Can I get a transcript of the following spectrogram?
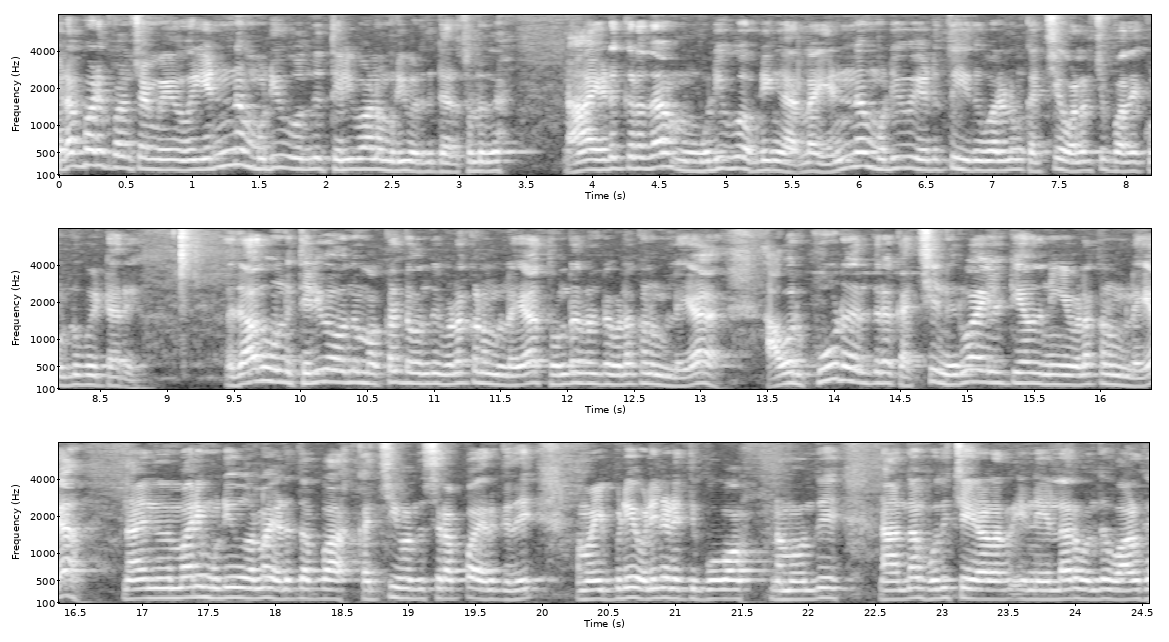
எடப்பாடி பழனிசாமி என்ன முடிவு வந்து தெளிவான முடிவு எடுத்துட்டார் சொல்லுங்கள் நான் எடுக்கிறதா முடிவு அப்படிங்கிறார்ல என்ன முடிவு எடுத்து இதுவரையிலும் கட்சியை வளர்ச்சி பாதை கொண்டு போயிட்டாரு? ஏதாவது ஒன்று தெளிவாக வந்து மக்கள்கிட்ட வந்து விளக்கணும் இல்லையா? தொண்டர்கள்ட்ட விளக்கணும் இல்லையா? அவர் கூட இருக்கிற கட்சி நிர்வாகிகள்கிட்டயாவது நீங்கள் விளக்கணும் இல்லையா? நான் இந்த மாதிரி முடிவுகள்லாம் எடுத்தப்பா கட்சி வந்து சிறப்பாக இருக்குது. நம்ம இப்படியே வழிநடத்தி போவோம். நம்ம வந்து நான் தான் பொதுச் செயலாளர் என்னை எல்லாரும் வந்து வாழ்க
